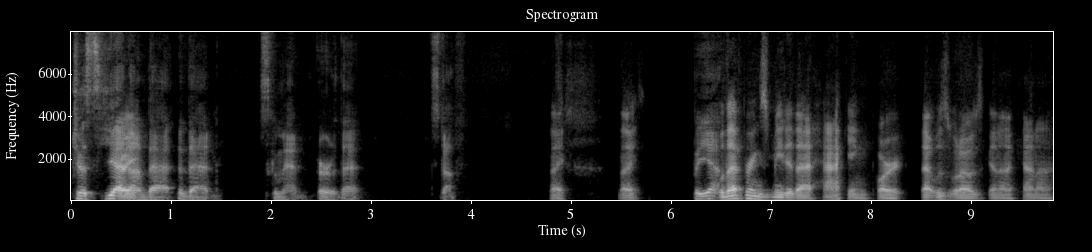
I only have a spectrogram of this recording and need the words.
just yet Right. on that that schematic or that stuff. Nice, nice. But yeah, Well, that brings me to that hacking part. That was what I was gonna kind of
